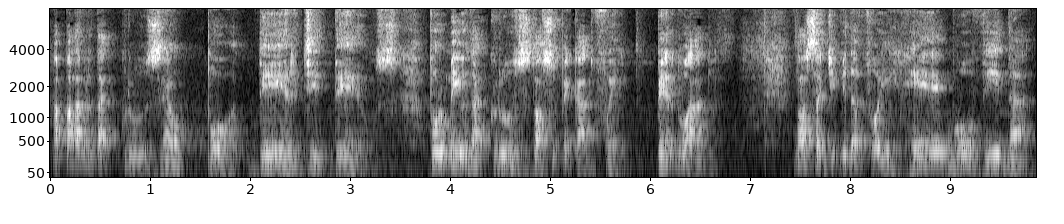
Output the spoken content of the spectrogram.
A palavra da cruz é o poder de Deus. Por meio da cruz, nosso pecado foi perdoado. Nossa dívida foi removida.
